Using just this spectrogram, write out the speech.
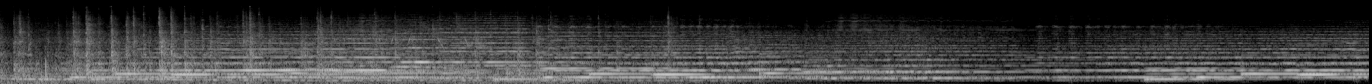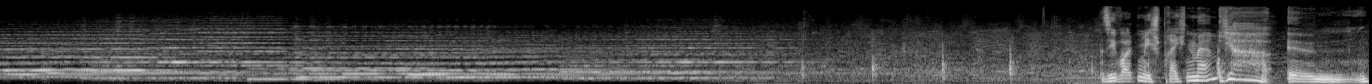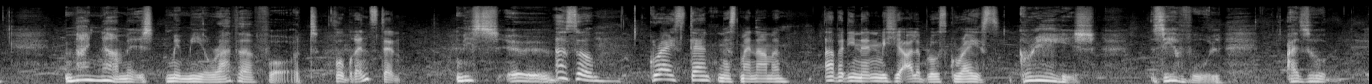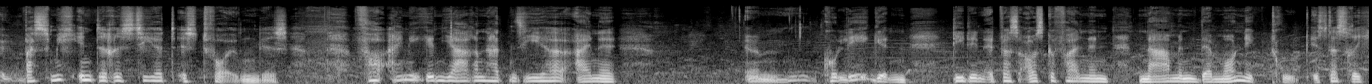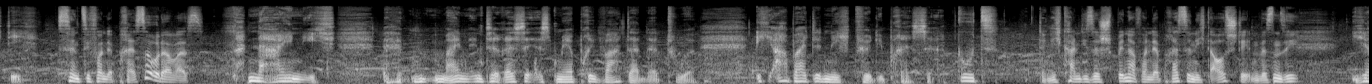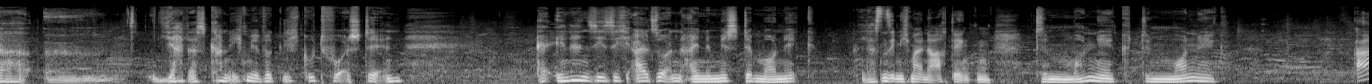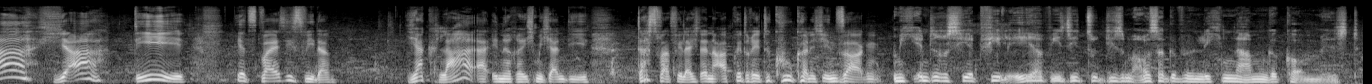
Sie wollten mich sprechen, Ma'am? Ja, ähm, mein Name ist Mimi Rutherford. Wo brennt's denn? Miss, äh... Ach so, Grace Stanton ist mein Name. Aber die nennen mich hier alle bloß Grace. Grace, sehr wohl. Also, was mich interessiert, ist Folgendes. Vor einigen Jahren hatten Sie hier eine ähm, Kollegin, die den etwas ausgefallenen Namen Dämonik trug. Ist das richtig? Sind Sie von der Presse oder was? Nein, ich. Äh, mein Interesse ist mehr privater Natur. Ich arbeite nicht für die Presse. Gut, denn ich kann diese Spinner von der Presse nicht ausstehen, wissen Sie? Ja, ähm, ja, das kann ich mir wirklich gut vorstellen. Erinnern Sie sich also an eine Miss Dämonik? Lassen Sie mich mal nachdenken. Dämonik, Dämonik. Ah, ja, die. Jetzt weiß ich's wieder. Ja klar erinnere ich mich an die. Das war vielleicht eine abgedrehte Kuh, kann ich Ihnen sagen. Mich interessiert viel eher, wie sie zu diesem außergewöhnlichen Namen gekommen ist.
